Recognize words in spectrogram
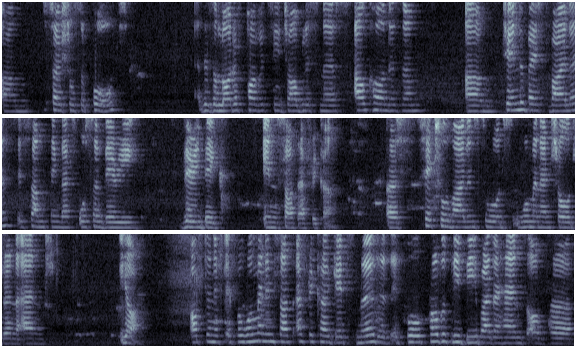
um, social support. There's a lot of poverty, joblessness, alcoholism, um, gender-based violence is something that's also very, very big in South Africa. Uh, sexual violence towards women and children, and yeah, often if, if a woman in South Africa gets murdered, it will probably be by the hands of her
